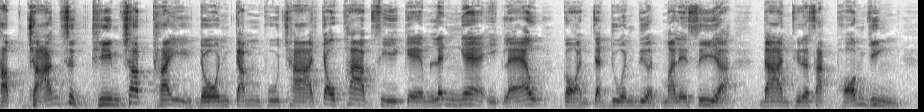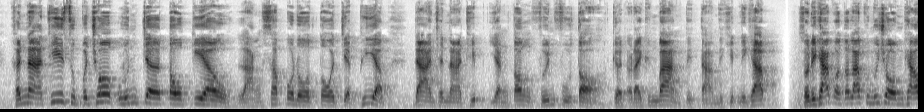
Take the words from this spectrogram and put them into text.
ทัพช้างศึกทีมชาติไทย โดนกัมพูชาเจ้าภาพซีเกมเล่นแง่อีกแล้ว ก่อนจะดวลเดือดมาเลเซีย ด้านธีรศักดิ์พร้อมยิง ขณะที่สุประโชคลุ้นเจอโตเกียว หลังซัปโปโรโตเจ็บเพียบ ด้านชนาทิพย์ยังต้องฟื้นฟูต่อเกิดอะไรขึ้นบ้างติดตามในคลิปนี้ครับสวัสดีครับ ขอต้อนรับคุณผู้ชมเข้า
